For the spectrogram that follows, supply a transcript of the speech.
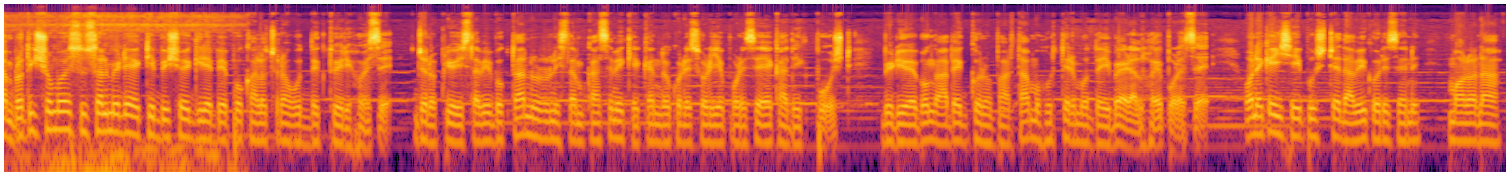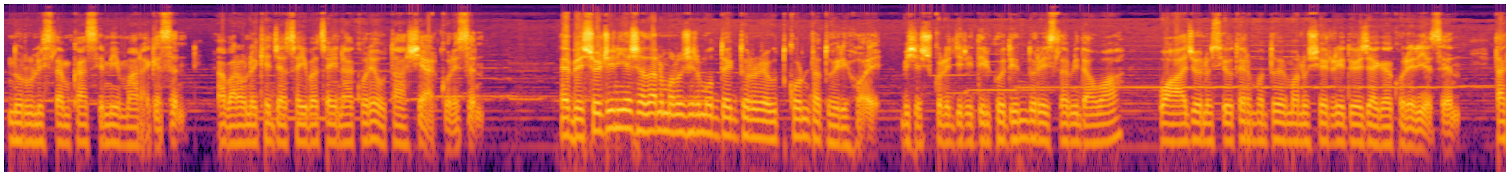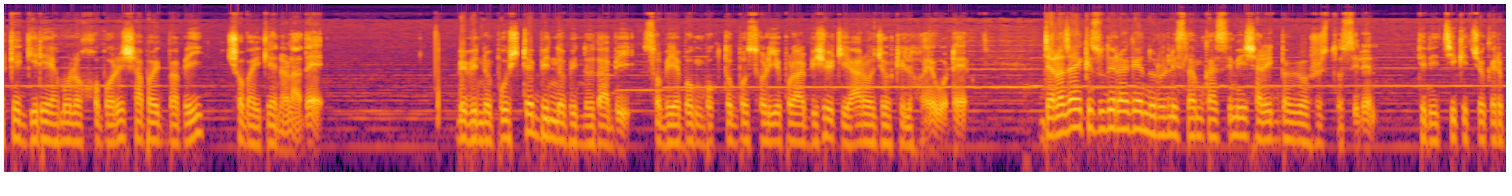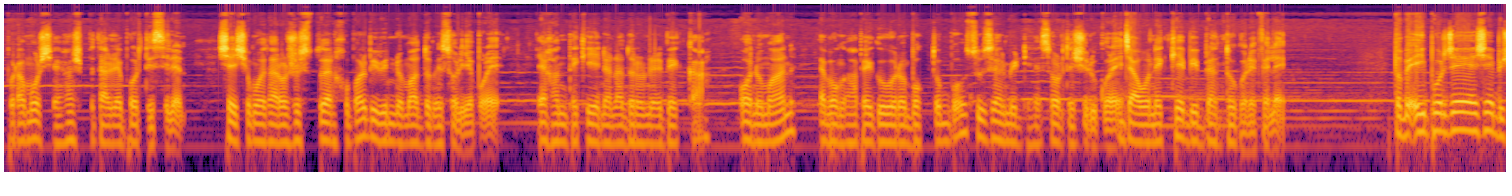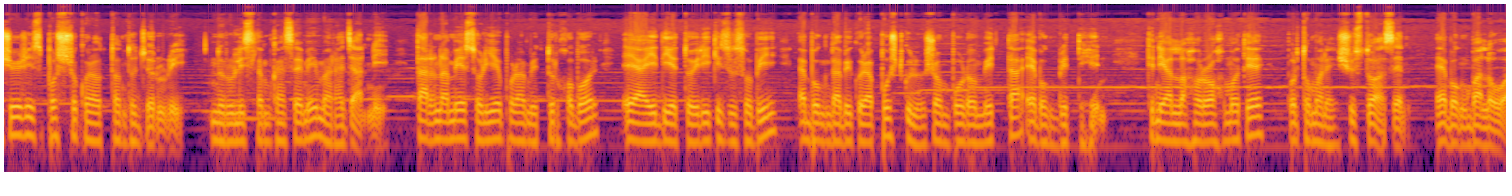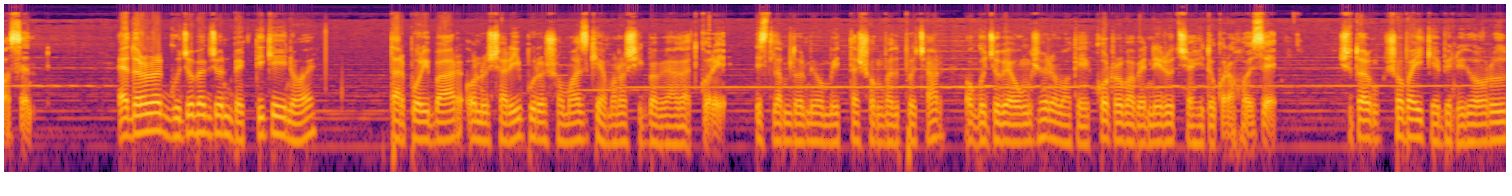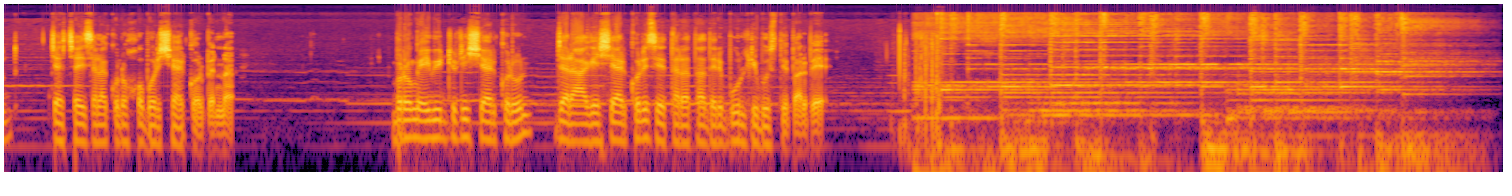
সাম্প্রতিক সময়ে সোশ্যাল মিডিয়ায় একটি বিষয় ঘিরে ব্যাপক আলোচনা উদ্বেগ তৈরি হয়েছে। জনপ্রিয় ইসলামী বক্তা নুরুল ইসলাম কাসেমিকে কেন্দ্র করে ছড়িয়ে পড়েছে একাধিক পোস্ট, ভিডিও এবং আবেগঘন বার্তা মুহূর্তের মধ্যেই ভাইরাল হয়ে পড়েছে। অনেকেই সেই পোস্টে দাবি করেছেন, মাওলানা নুরুল ইসলাম কাসেমি মারা গেছেন। আবার অনেকে যাচাই বাছাই না করেও তা শেয়ার করেছেন। বিষয়টি নিয়ে সাধারণ মানুষের মধ্যে এক ধরনের উৎকণ্ঠা তৈরি হয়। বিশেষ করে যিনি দীর্ঘদিন ধরে ইসলামী দাওয়া, ওয়াজ ও নসিহতের মাধ্যমে মানুষের হৃদয়ে জায়গা করে নিয়েছেন। তাকে ঘিরে এমন খবরে স্বাভাবিকভাবেই সবাইকে নাড়া দেয়। বিভিন্ন পোস্টে ভিন্ন ভিন্ন দাবি, ছবি এবং বক্তব্য ছড়িয়ে পড়ার বিষয়টি আরও জটিল হয়ে ওঠে। জানা যায়, কিছুদিন আগে নুরুল ইসলাম কাসিমি শারীরিকভাবে অসুস্থ ছিলেন। তিনি চিকিৎসকের পরামর্শে হাসপাতালে ভর্তি ছিলেন। সেই সময় তার অসুস্থতার খবর বিভিন্ন মাধ্যমে ছড়িয়ে পড়ে। এখান থেকে নানা ধরনের ব্যাখ্যা, অনুমান এবং আবেগপূর্ণ বক্তব্য সোশ্যাল মিডিয়ায় ছড়তে শুরু করে, যা অনেককে বিভ্রান্ত করে ফেলে। তবে এই পর্যায়ে এসে বিষয়টি স্পষ্ট করা অত্যন্ত জরুরি। নুরুল ইসলাম কাসেমি মারা যাননি তার নামে ছড়িয়ে পড়া মৃত্যুর খবর, এআই দিয়ে তৈরি কিছু ছবি এবং দাবি করা পোস্টগুলো সম্পূর্ণ মিথ্যা এবং বৃত্তিহীন তিনি আল্লাহর রহমতে বর্তমানে সুস্থ আছেন এবং ভালোও আছেন। এ ধরনের গুজব একজন ব্যক্তিকেই নয়, তার পরিবার অনুসারী পুরো সমাজকে মানসিকভাবে আঘাত করে। ইসলাম ধর্মীয় মিথ্যা সংবাদ প্রচার ও গুজবে অংশ নেওয়াকে কঠোরভাবে নিরুৎসাহিত করা হয়েছে। সুতরাং সবাইকে বিনীত অনুরোধ, যাচাই ছাড়া কোনো খবর শেয়ার করবেন না। বরং এই ভিডিওটি শেয়ার করুন, যারা আগে শেয়ার করেছে তারা তাদের ভুলটি বুঝতে পারবে।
